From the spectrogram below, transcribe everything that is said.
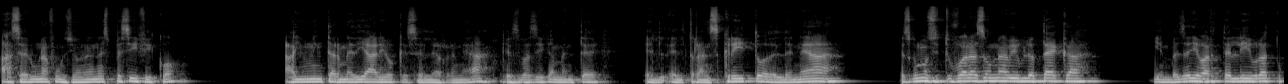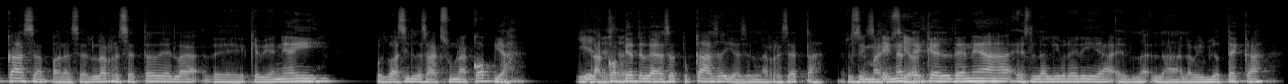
a hacer una función en específico, hay un intermediario que es el RNA, que es básicamente el, el transcrito del DNA. Es como si tú fueras a una biblioteca y en vez de llevarte el libro a tu casa para hacer la receta de la de que viene ahí, pues vas y le sacas una copia. Y, la copia te la das a tu casa y haces la receta. Entonces imagínate que el DNA es la librería, es la, la, biblioteca.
